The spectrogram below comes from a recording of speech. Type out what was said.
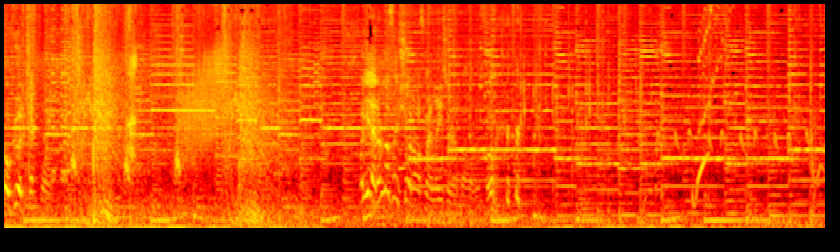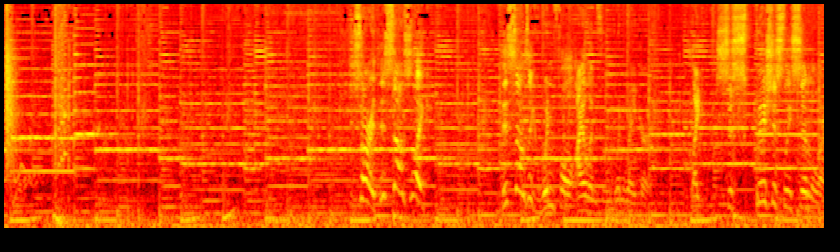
Oh, good, checkpoint. Oh yeah, I don't know if I showed off my laser umbrella before. Sorry, this sounds like this sounds like Windfall Island from Wind Waker. Like suspiciously similar.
